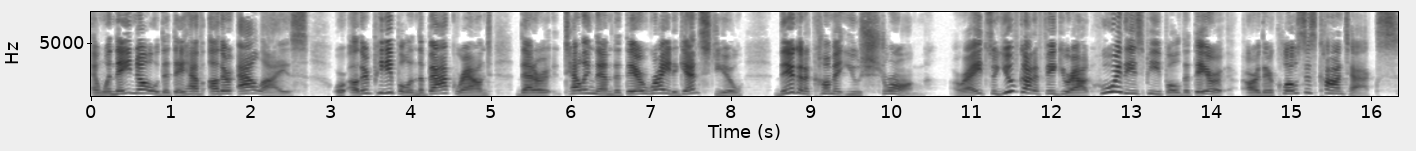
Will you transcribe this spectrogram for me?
And when they know that they have other allies or other people in the background that are telling them that they're right against you, they're going to come at you strong. All right? So you've got to figure out who are these people that they are are their closest contacts.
